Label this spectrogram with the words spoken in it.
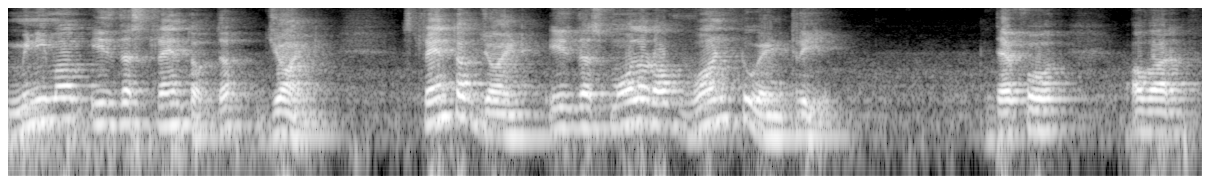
Minimum is the strength of the joint. Strength of joint is the smaller of 1, 2 and 3. Therefore, our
